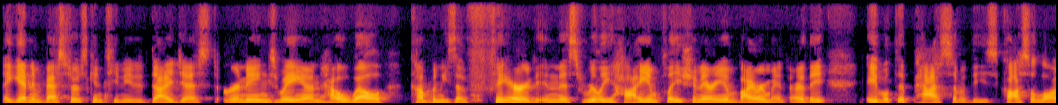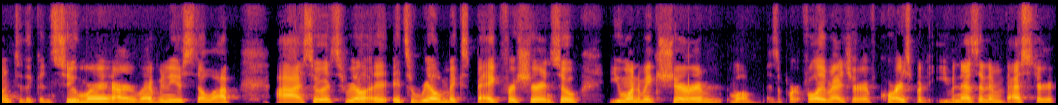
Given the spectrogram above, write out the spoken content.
again, investors continue to digest earnings, weigh on how well companies have fared in this really high inflationary environment. Are they able to pass some of these costs along to the consumer? Our revenue is still up. Uh, so it's real, it's a real mixed bag for sure. And so you want to make sure, well, as a portfolio manager, of course, but even as an investor,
